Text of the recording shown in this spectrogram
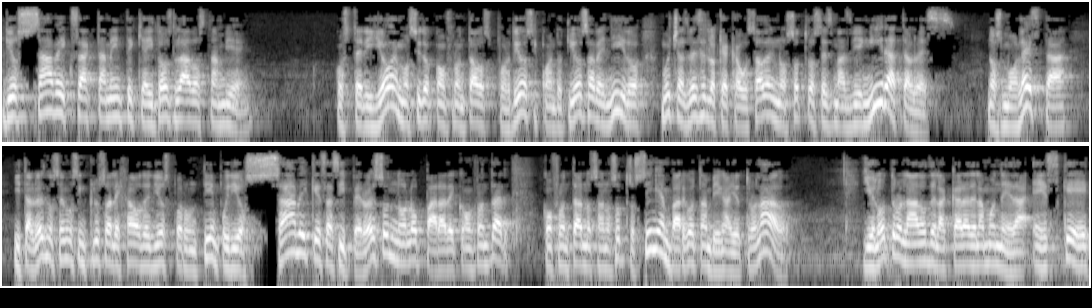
Dios sabe exactamente que hay dos lados también. Usted y yo hemos sido confrontados por Dios y cuando Dios ha venido, muchas veces lo que ha causado en nosotros es más bien ira tal vez. Nos molesta y tal vez nos hemos incluso alejado de Dios por un tiempo y Dios sabe que es así, pero eso no lo para de confrontar, confrontarnos a nosotros. Sin embargo, también hay otro lado. Y el otro lado de la cara de la moneda es que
